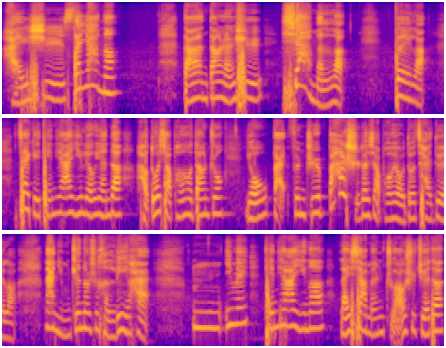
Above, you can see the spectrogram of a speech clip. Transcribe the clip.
还是三亚呢？答案当然是厦门了。对了。在给甜甜阿姨留言的好多小朋友当中，有百分之八十的小朋友都猜对了，那你们真的是很厉害。嗯，因为甜甜阿姨呢来厦门，主要是觉得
